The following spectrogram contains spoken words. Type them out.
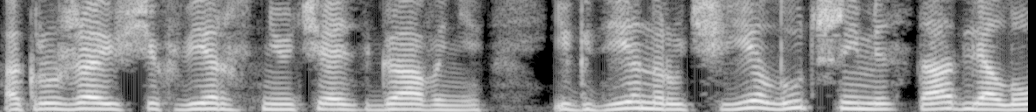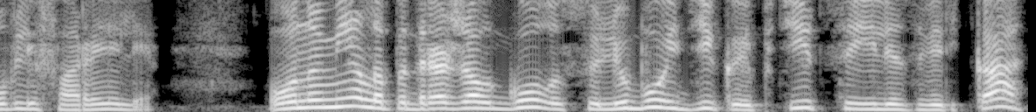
окружающих верхнюю часть гавани, и где на ручье лучшие места для ловли форели. Он умело подражал голосу любой дикой птицы или зверька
